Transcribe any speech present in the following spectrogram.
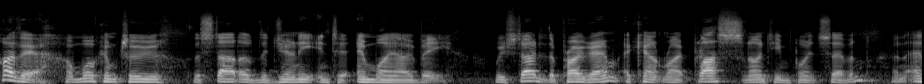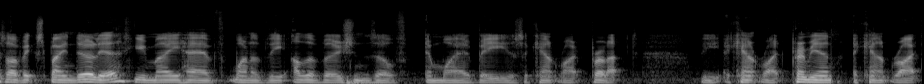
Hi there, and welcome to the start of the journey into MYOB. We've started the program AccountRight Plus 19.7, and as I've explained earlier, you may have one of the other versions of MYOB as AccountRight product the AccountRight Premier, AccountRight,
